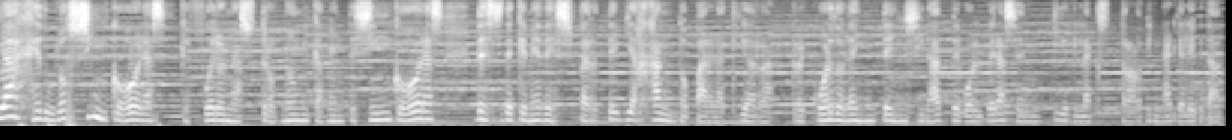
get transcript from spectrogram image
viaje duró cinco horas, que fueron astronómicamente cinco horas desde que me desperté viajando para la Tierra. Recuerdo la intensidad de volver a sentir la extraordinaria levedad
